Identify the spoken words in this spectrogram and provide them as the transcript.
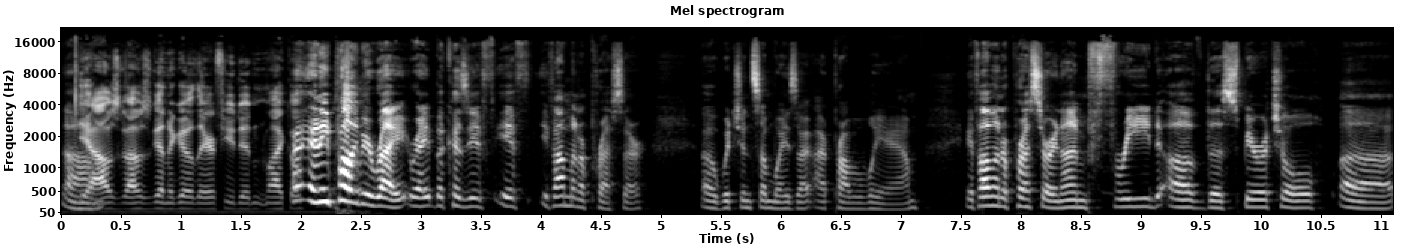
Um, yeah, I was I was going to go there if you didn't, Michial. And he'd probably be right, right? Because if if if I'm an oppressor, uh, which in some ways I, I, probably am, if I'm an oppressor and I'm freed of the spiritual uh,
